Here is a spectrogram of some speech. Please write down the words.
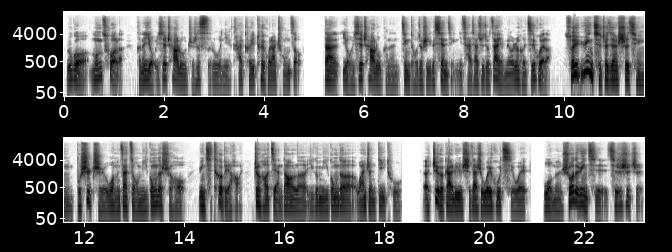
如果蒙错了，可能有一些岔路只是死路，你还可以退回来重走；但有一些岔路可能尽头就是一个陷阱，你踩下去就再也没有任何机会了。所以，运气这件事情不是指我们在走迷宫的时候运气特别好。正好捡到了一个迷宫的完整地图，呃，这个概率实在是微乎其微。我们说的运气，其实是指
